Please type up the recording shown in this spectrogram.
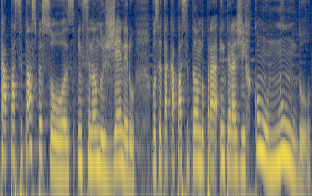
capacitar as pessoas ensinando gênero, você tá capacitando para interagir com o mundo.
